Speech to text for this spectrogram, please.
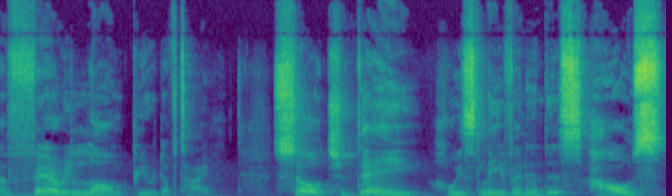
a very long period of time. So today, who is living in this house,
